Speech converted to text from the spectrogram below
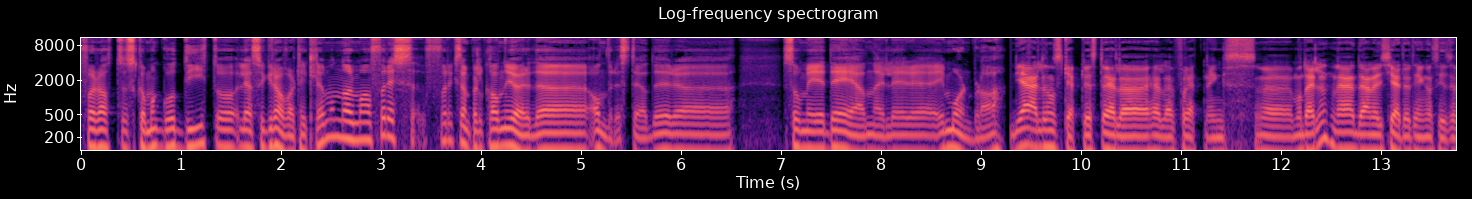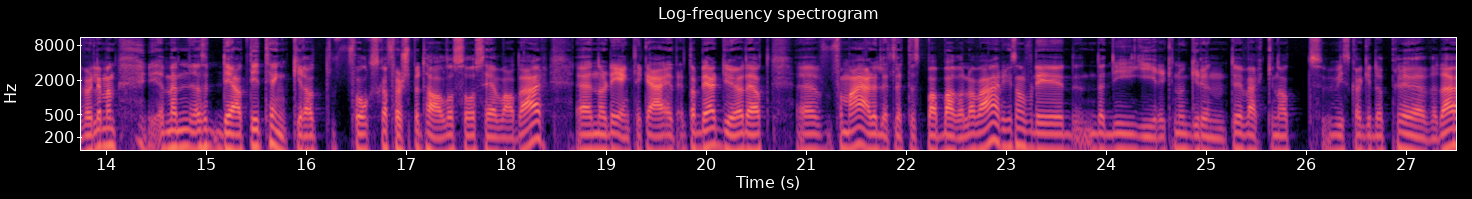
For at skal man gå dit og lese graveartikler, når man f.eks. kan gjøre det andre steder, som i DN eller eh, i Morgenbladet. Jeg er litt sånn skeptisk til hele, hele forretningsmodellen. Det er en kjedelig ting å si, selvfølgelig. Men, men altså, det at de tenker at folk skal først betale og så se hva det er, eh, når det egentlig ikke er etablert, gjør det at eh, for meg er det lett lettest bare å la være. Ikke sant? Fordi de, gir ikke noen grunn til verken at vi skal gidde å prøve det,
